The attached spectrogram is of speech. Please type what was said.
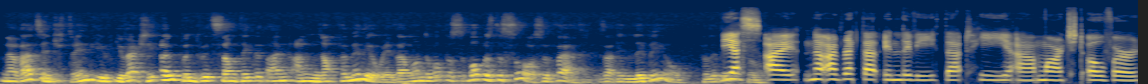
Now that's interesting. You, you've actually opened with something that I'm, I'm not familiar with. I wonder what the, what was the source of that? Is that in Livy or Polybius? Yes, or- I no, I've read that in Livy that he uh, marched over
